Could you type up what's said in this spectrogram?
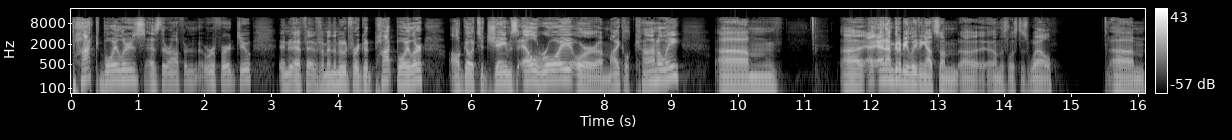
pot boilers, as they're often referred to. And if, if I'm in the mood for a good pot boiler, I'll go to James Ellroy or uh, Michael Connelly. Um, uh, and I'm going to be leaving out some uh, on this list as well. Um,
